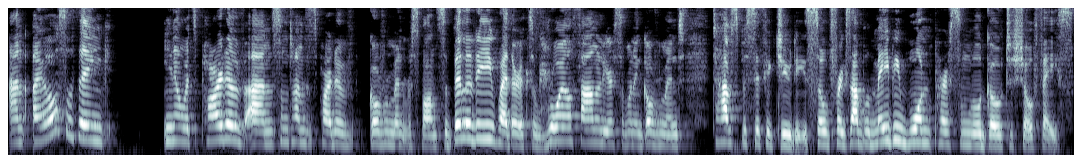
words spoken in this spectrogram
And I also think you know, it's part of, um, sometimes it's part of government responsibility, whether it's a royal family or someone in government, to have specific duties. So, for example, maybe one person will go to show face.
